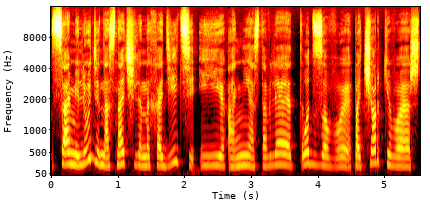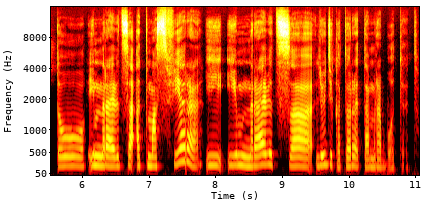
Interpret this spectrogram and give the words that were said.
сами люди нас начали находить, и они оставляют отзывы, подчеркивая, что им нравится атмосфера, и им нравятся люди, которые там работают.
